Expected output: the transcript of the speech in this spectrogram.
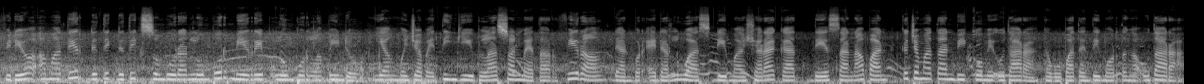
Video amatir detik-detik semburan lumpur mirip lumpur lapindo yang mencapai tinggi belasan meter viral dan beredar luas di masyarakat Desa Napan, Kecamatan Bikomi Utara, Kabupaten Timur Tengah Utara.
